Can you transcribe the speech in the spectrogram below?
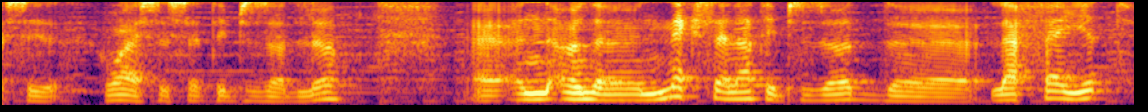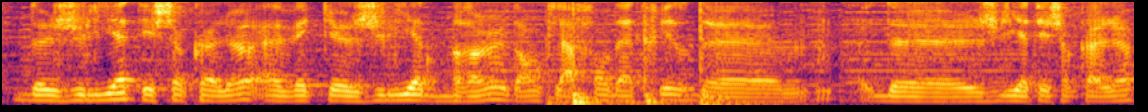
c'est ouais, cet épisode-là. Euh, un, excellent épisode de La faillite de Juliette et Chocolat avec euh, Juliette Brun, donc la fondatrice de, Juliette et Chocolat.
